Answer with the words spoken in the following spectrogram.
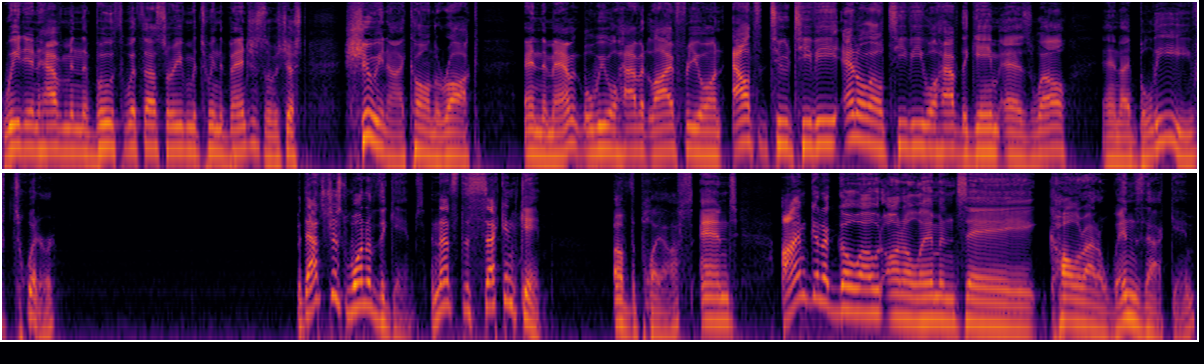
we didn't have him in the booth with us or even between the benches. So it was just Shuey and I calling the rock and the Mammoth. But we will have it live for you on Altitude TV. NLL TV will have the game as well, and I believe Twitter. But that's just one of the games, and that's the second game of the playoffs. And I'm going to go out on a limb and say Colorado wins that game.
